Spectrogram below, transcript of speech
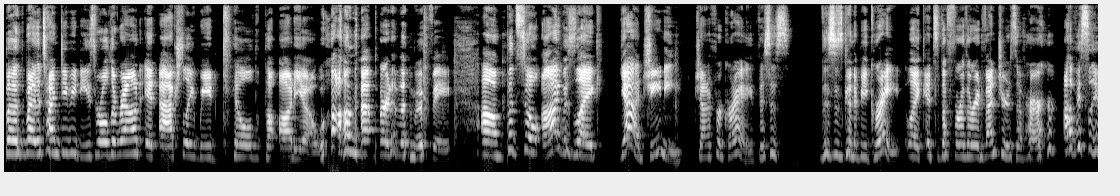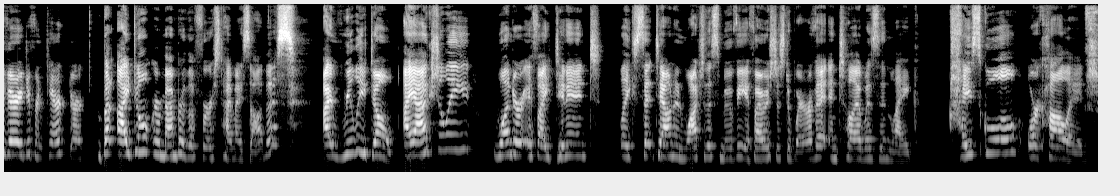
But by the time DVDs rolled around, it actually we'd killed the audio on that part of the movie. Um, but so I was like, yeah, Jeannie, Jennifer Grey, this is this is gonna be great. Like it's the further adventures of her. Obviously, a very different character. But I don't remember the first time I saw this. I really don't. I actually wonder if I didn't like sit down and watch this movie if I was just aware of it until I was in like high school or college.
